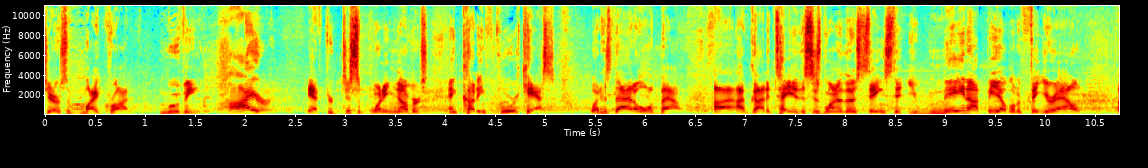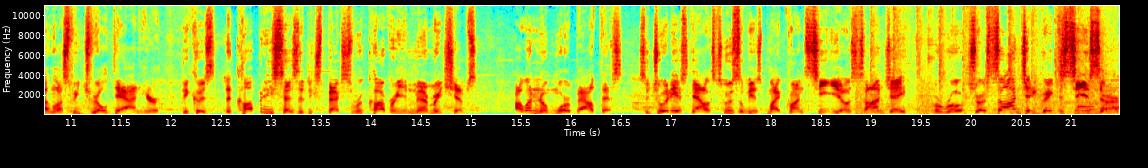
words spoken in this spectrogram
shares of Micron moving higher after disappointing numbers and cutting forecasts. What is that all about? Uh, I've got to tell you, this is one of those things that you may not be able to figure out unless we drill down here because the company says it expects a recovery in memory chips. I want to know more about this. So joining us now exclusively is Micron CEO Sanjay Mehrotra. Sanjay, great to see you, sir.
